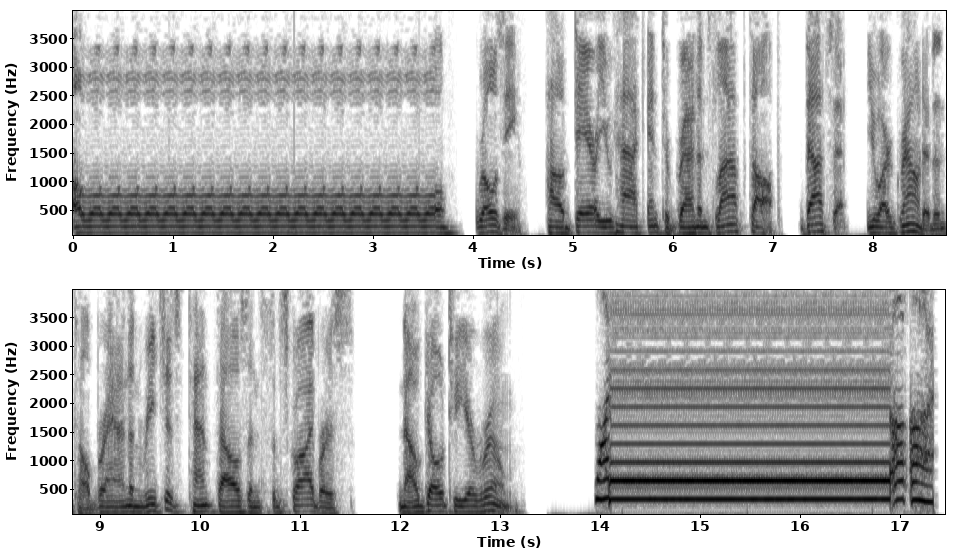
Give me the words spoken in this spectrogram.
Oh, whoa, whoa, whoa, whoa, whoa, whoa, whoa, whoa, whoa, whoa, whoa, whoa, whoa, whoa, whoa, whoa, whoa, whoa, Rosie, how dare you hack into Brandon's laptop? That's it. You are grounded until Brandon reaches 10,000 subscribers. Now go to your room. What? 啊啊！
